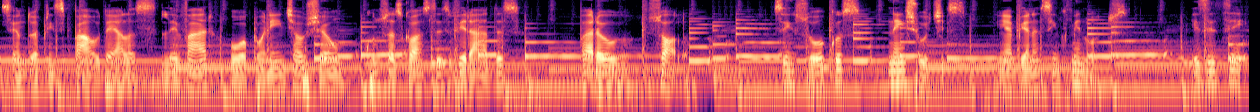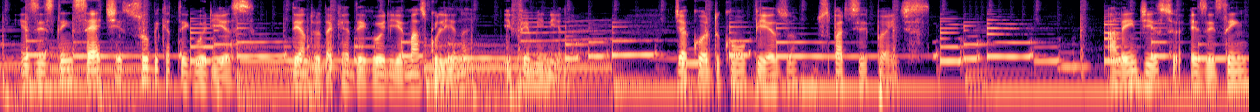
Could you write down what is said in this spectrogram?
sendo a principal delas levar o oponente ao chão com suas costas viradas para o solo, sem socos nem chutes, em apenas 5 minutos. Existem, existem sete subcategorias dentro da categoria masculina e feminina, de acordo com o peso dos participantes. Além disso, existem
